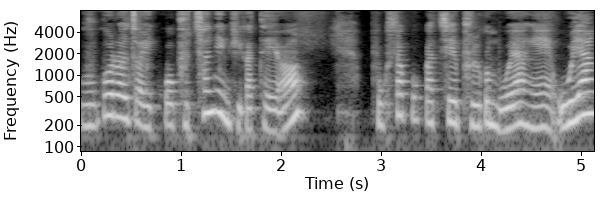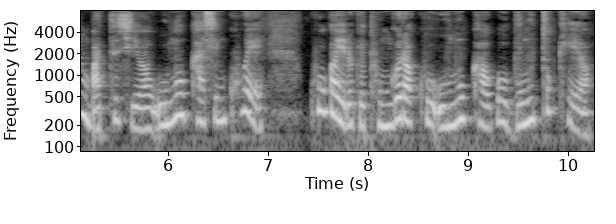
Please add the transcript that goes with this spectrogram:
우그러져 있고 부처님 귀 같아요. 복사꽃같이 붉은 모양의 오양 맡으시어 우묵하신 코에 코가 이렇게 동그랗고 우묵하고 뭉툭해요.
